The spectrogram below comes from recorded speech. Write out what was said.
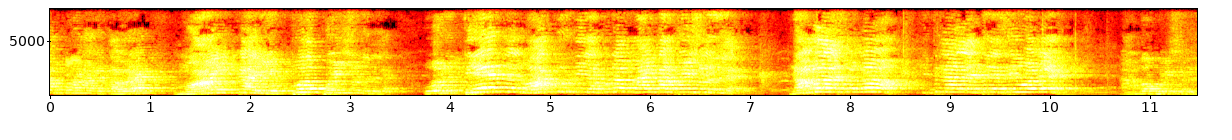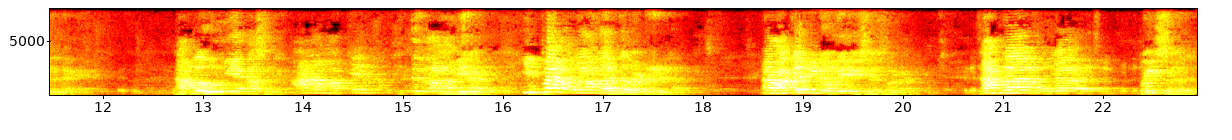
தான் போனாங்க தவிர மாய்க்கா எப்போ பொய் சொன்னது இல்லை? ஒரு தேர்தல் வாக்குறுதியில கூட மாய்க்கா பொய் சொன்னது இல்லை. நம்மளா சொன்னோம் இத்தனை நாள் எத்தனை செய்வோமே. நம்ம போய் சொன்னது இல்லை நம்ம உண்மையா தான் சொன்னோம். ஆனா மக்கள் இதெல்லாம் நம்பிடுறாங்க இப்ப அவங்க எல்லாம் வருத்தப்பட்டு இருக்காங்க நான் மக்கள் கிட்ட ஒரே விஷயம் சொல்றேன். நம்ம உங்க பொய் சொன்னது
